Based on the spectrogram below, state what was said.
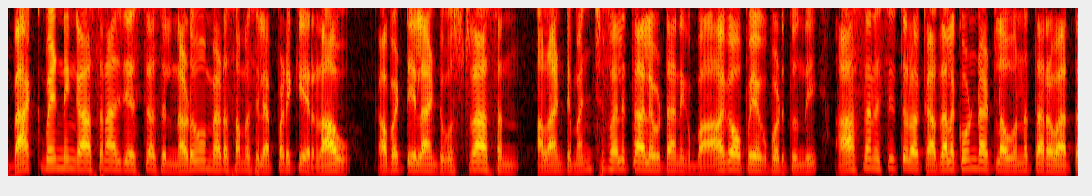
బ్యాక్ బెండింగ్ ఆసనాలు చేస్తే అసలు నడుము మెడ సమస్యలు ఎప్పటికీ రావు. కాబట్టి ఇలాంటి ఉష్ట్రాసన్ అలాంటి మంచి ఫలితాలు ఇవ్వటానికి బాగా ఉపయోగపడుతుంది. ఆసన స్థితిలో కదలకుండా అట్లా ఉన్న తర్వాత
